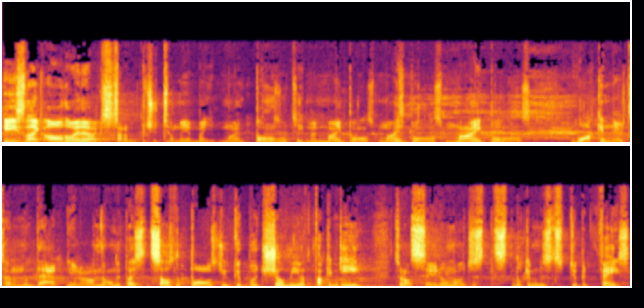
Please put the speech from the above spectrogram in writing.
He's like all the way there, like, son of a bitch, you tell me my, my balls? I'll take my, my balls, my balls, my balls. Walk in there, tell him that, you know, I'm the only place that sells the balls. You could would show me a fucking deed. That's what I'll say to him. I'll just look him in his stupid face.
